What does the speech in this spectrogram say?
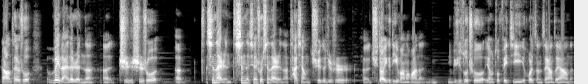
然后他就说，未来的人呢，呃，只是说呃。现在人，现在先说现在人呢，他想去的就是，呃，去到一个地方的话呢，你你必须坐车，要么坐飞机或者怎怎样怎样的，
